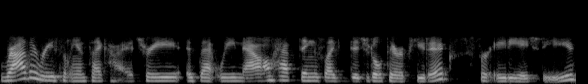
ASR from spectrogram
rather recently in psychiatry is that we now have things like digital therapeutics for ADHD.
